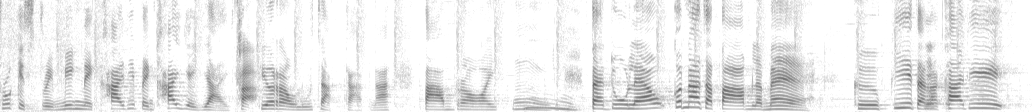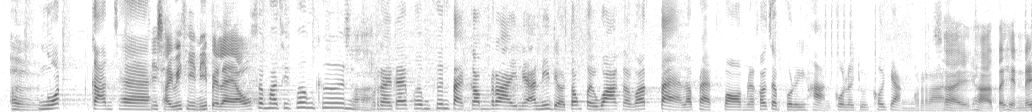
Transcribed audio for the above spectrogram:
ธุรกิจสตรีมมิ่งในค่ายที่เป็นค่ายใหญ่ ๆ ที่เรารู้จักกันนะ ตามรอยอแต่ดูแล้วก็น่าจะตามแหละแม่ คือพี่แต่ละค่ายที่งด การแชร์ ที่ใช้วิธีนี้ไปแล้ว สมาชิกเพิ่มขึ้นรายได้เพิ่มขึ้นแต่กำไรเนี่ยอันนี้เดี๋ยวต้องไปว่ากันว่าแต่ละแพลตฟอร์มเนี่ยเขาจะบริหารกลยุทธ์เขาอย่างไร ใช่ค่ะ แต่เห็นได้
